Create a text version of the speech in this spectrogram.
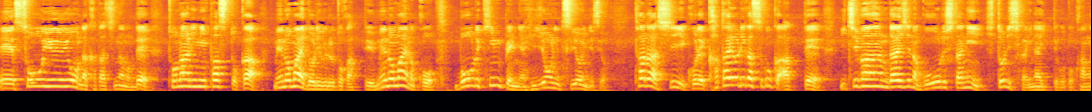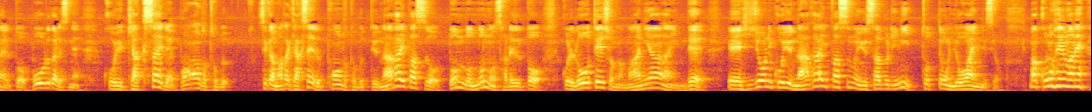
えー、そういうような形なので、隣にパスとか、目の前ドリブルとかっていう、目の前のこう、ボール近辺には非常に強いんですよ。ただし、これ偏りがすごくあって、一番大事なゴール下に1人しかいないってことを考えると、ボールがですね、こういう逆サイドへボーンと飛ぶ。それからまた逆サイドポンと飛ぶっていう長いパスをどんどんどんどんされると、これローテーションが間に合わないんで、えー、非常にこういう長いパスの揺さぶりにとっても弱いんですよ。まあ、この辺はね、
